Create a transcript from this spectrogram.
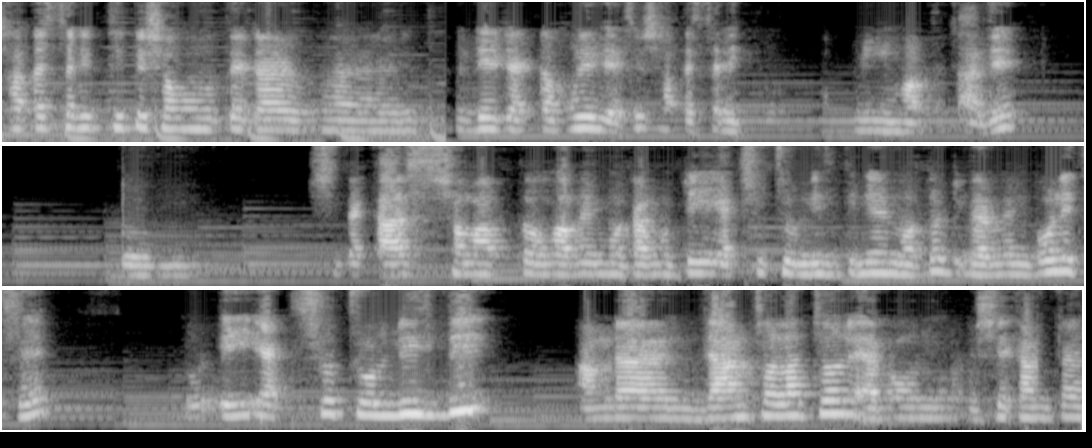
সাতাশ তারিখ থেকে সম্ভবত এটার ডেট একটা হয়ে গেছে, সাতাশ তারিখ হবে কাজে তো সেটা কাজ সমাপ্ত হবে মোটামুটি একশো চল্লিশ দিনের মতো ডিপার্টমেন্ট বলেছে। তো এই একশো চল্লিশ দিন আমরা যান চলাচল এবং সেখানকার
